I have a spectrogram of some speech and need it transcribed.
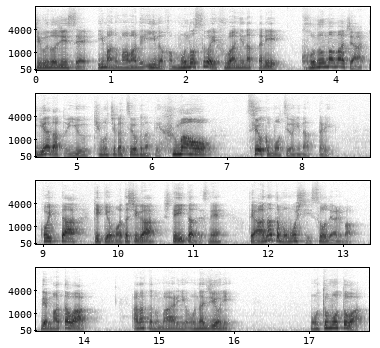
自分の人生、今のままでいいのか、ものすごい不安になったり、このままじゃ嫌だという気持ちが強くなって不満を強く持つようになったり、こういった経験を私がしていたんですね。で、あなたももしそうであれば、で、または、あなたの周りに同じように、もともとは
